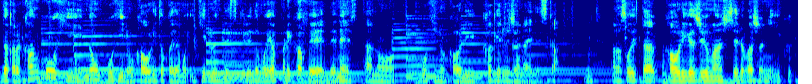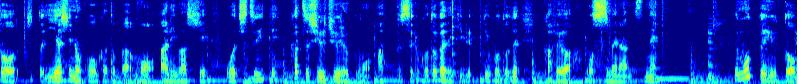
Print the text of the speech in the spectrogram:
ん、だから缶コーヒーのコーヒーの香りとかでもいけるんですけれどもやっぱりカフェでねあのコーヒーの香り嗅げるじゃないですか、うん、あのそういった香りが充満している場所に行くとちょっと癒しの効果とかもありますし落ち着いてかつ集中力もアップすることができるということでカフェはおすすめなんですね。でもっと言うと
